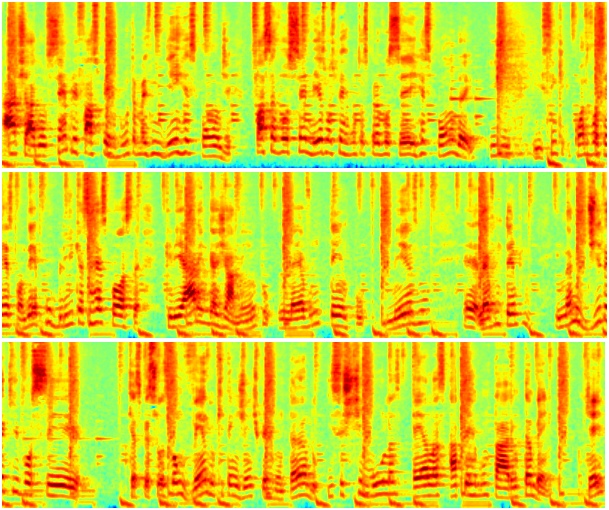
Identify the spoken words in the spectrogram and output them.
Ah, Thiago, eu sempre faço pergunta, mas ninguém responde. Faça você mesmo as perguntas para você e responda. E, e sim, quando você responder, publique essa resposta. Criar engajamento leva um tempo, mesmo é, leva um tempo. E na medida que você que as pessoas vão vendo que tem gente perguntando, isso estimula elas a perguntarem também, ok?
